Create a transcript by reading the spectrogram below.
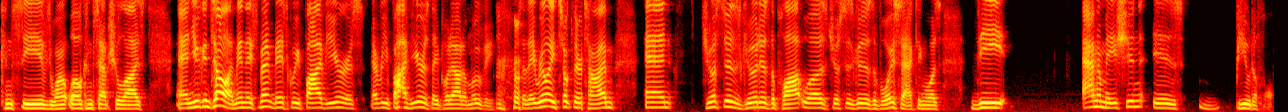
conceived, well, well conceptualized. And you can tell, I mean, they spent basically five years, every five years they put out a movie. so they really took their time. And just as good as the plot was, just as good as the voice acting was, the animation is beautiful.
